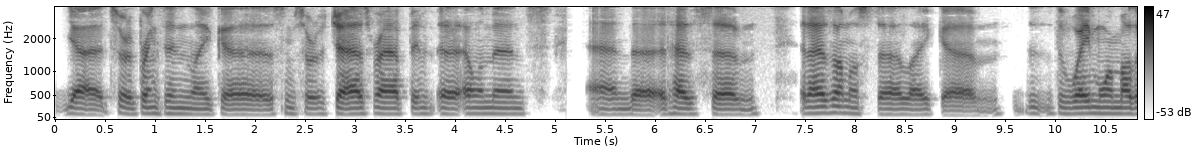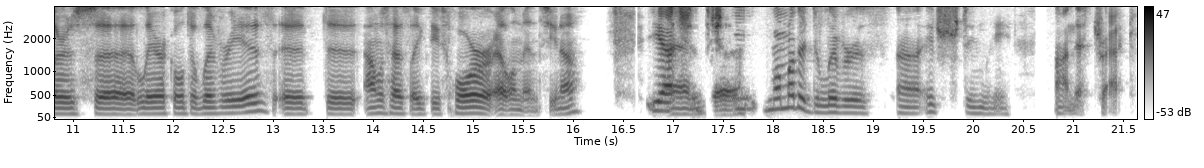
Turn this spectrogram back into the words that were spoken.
yeah, it sort of brings in like uh, some sort of jazz rap in, uh, elements, and uh, it has um, it has almost uh, like um, the, the way Moor Mother's uh, lyrical delivery is. It uh, almost has like these horror elements, you know. Yeah, And, she, uh, she, my mother delivers uh, interestingly on this track.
